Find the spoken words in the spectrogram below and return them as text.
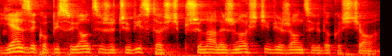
język opisujący rzeczywistość przynależności wierzących do Kościoła.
